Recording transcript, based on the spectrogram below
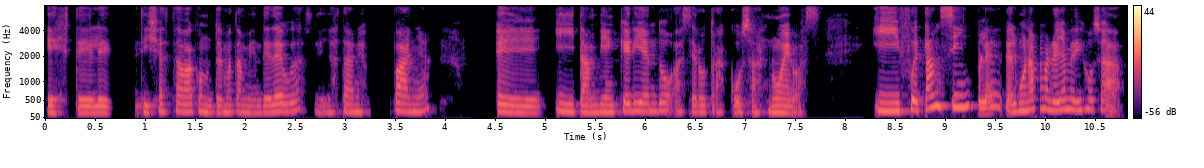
Este, Leticia estaba con un tema también de deudas, ella está en España eh, y también queriendo hacer otras cosas nuevas. Y fue tan simple, de alguna manera ella me dijo, o sea,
